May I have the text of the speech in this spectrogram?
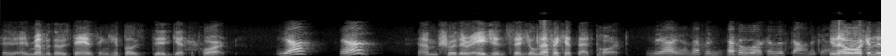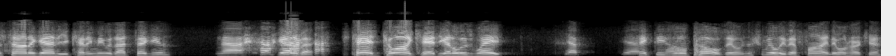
And, and remember, those dancing hippos did get the part. Yeah, yeah. I'm sure their agent said, "You'll never get that part. Yeah, you'll never never work in this town again. You never work in this town again. Are you kidding me with that figure?" No. Forget about it. Kid, come on, kid. You got to lose weight. Yep. Take these well, little pills. They won't, really, they're fine. They won't hurt you.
